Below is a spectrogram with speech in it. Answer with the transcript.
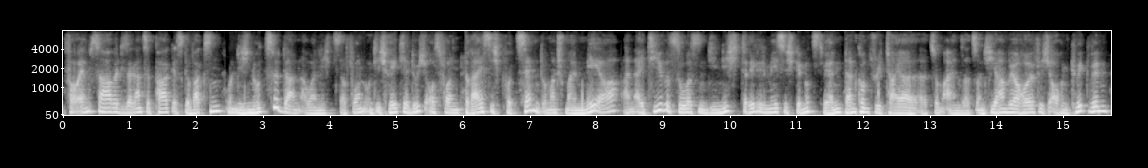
VMs habe, dieser ganze Park ist gewachsen und ich nutze dann aber nichts davon. Und ich rede hier durchaus von 30 Prozent und manchmal mehr an IT-Ressourcen, die nicht regelmäßig genutzt werden, dann kommt Retire äh, zum Einsatz. Und hier haben wir häufig auch einen Quick-Win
